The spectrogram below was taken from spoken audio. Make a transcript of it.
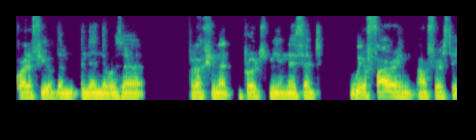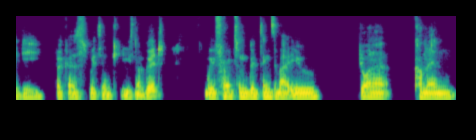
quite a few of them. And then there was a production that approached me and they said, We're firing our first AD because we think he's not good. We've heard some good things about you. Do you want to come in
